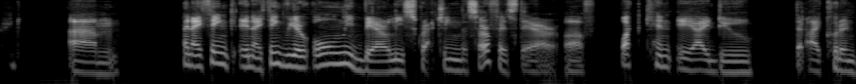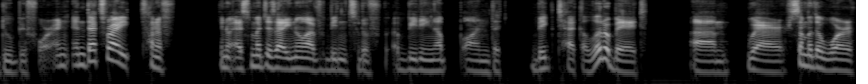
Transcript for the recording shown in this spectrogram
right? Um, and I think, and I think we are only barely scratching the surface there of what can AI do that I couldn't do before. And and that's why I kind of, you know, as much as I know I've been sort of uh, beating up on the big tech a little bit, um, where some of the work,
